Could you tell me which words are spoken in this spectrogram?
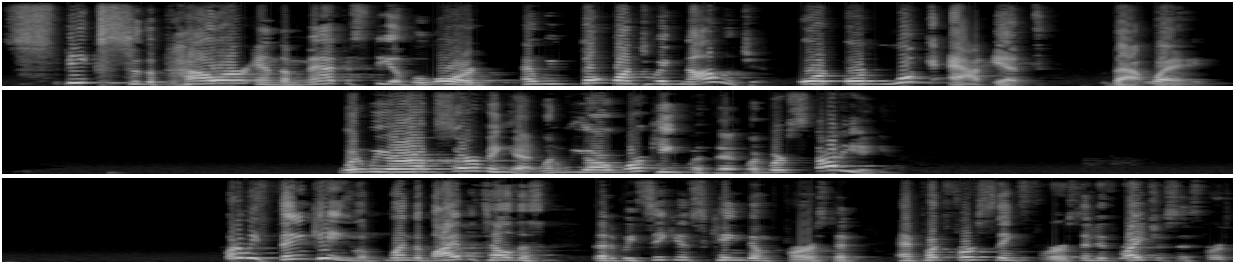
speaks to the power and the majesty of the Lord and we don't want to acknowledge it or, or look at it that way? When we are observing it, when we are working with it, when we're studying it. What are we thinking when the Bible tells us that if we seek His kingdom first and and put first things first and his righteousness first,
